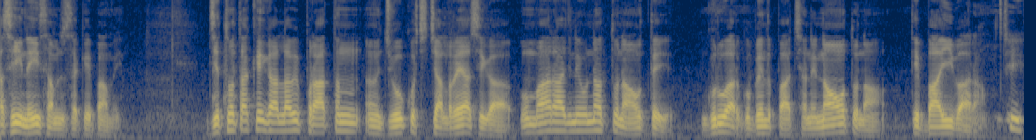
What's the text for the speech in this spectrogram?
ਅਸੀਂ ਨਹੀਂ ਸਮਝ ਸਕੇ ਭਾਵੇਂ। ਜਿੱਥੋਂ ਤੱਕ ਇਹ ਗੱਲ ਆ ਵੀ ਪ੍ਰਾਤਨ ਜੋ ਕੁਝ ਚੱਲ ਰਿਹਾ ਸੀਗਾ ਉਹ ਮਹਾਰਾਜ ਨੇ ਉਹਨਾਂ ਧੁਨਾਂ ਉੱਤੇ ਗੁਰੂ ਹਰਗੋਬਿੰਦ ਪਾਤਸ਼ਾਹ ਨੇ 9 ਧੁਨਾਂ ਤੇ 22 ਵਾਰਾਂ ਜੀ।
